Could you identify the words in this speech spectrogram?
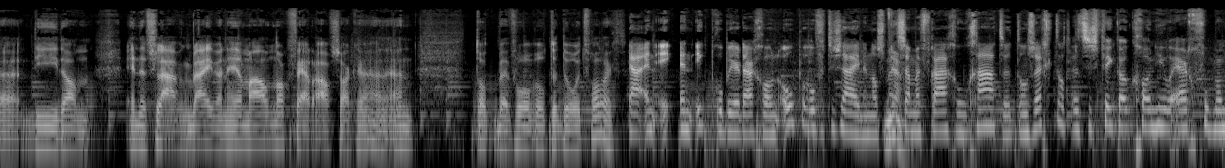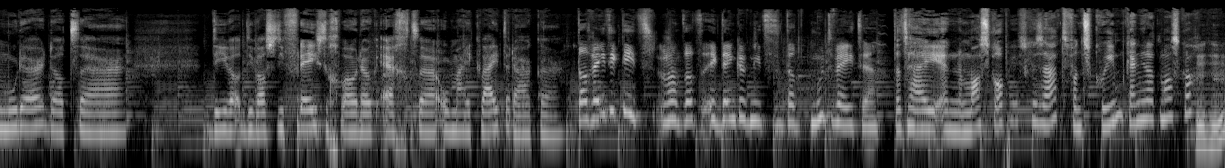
eh, die dan in de verslaving blijven en helemaal nog verder afzakken. En, en tot bijvoorbeeld de dood volgt. Ja, en ik, en ik probeer daar gewoon open over te zijn. En als mensen Ja. aan mij vragen hoe gaat het, dan zeg ik dat. Dat is, vind ik ook gewoon heel erg voor mijn moeder. Dat, eh, die, die, was, die vreesde gewoon ook echt eh, om mij kwijt te raken. Dat weet ik niet, want dat, ik denk ook niet dat ik dat moet weten. Dat hij een masker op heeft gezet van Scream. Ken je dat masker? mhm.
